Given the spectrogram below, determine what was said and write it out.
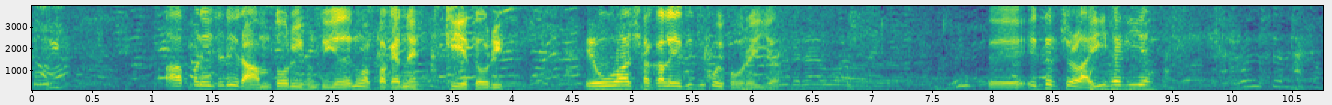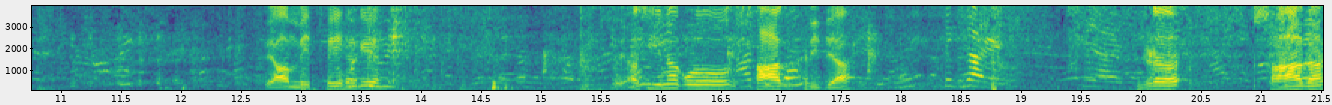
ਤੋਰੀ। ਆਪਣੀ ਜਿਹੜੀ ਰਾਮ ਤੋਰੀ ਹੁੰਦੀ ਹੈ ਇਹਨੂੰ ਆਪਾਂ ਕਹਿੰਦੇ ਘੀਏ ਤੋਰੀ। ਇਹ ਉਹ ਆ, ਸ਼ਕਲ ਇਹਦੀ ਵੀ ਕੋਈ ਹੋ ਰਹੀ ਆ। ਤੇ ਇੱਧਰ ਚੜਾਈ ਹੈਗੀ ਆ। ਤੇ ਆ ਮੇਥੇ ਹੈਗੇ ਆ। ਤੇ ਅਸੀਂ ਇਹਨਾਂ ਕੋਲੋਂ ਸਾਗ ਖਰੀਦਿਆ। ਜਿਹੜਾ ਸਾਗ ਆ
